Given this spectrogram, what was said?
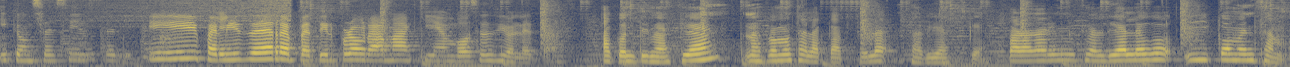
y con Ceci este Y feliz de repetir programa aquí en Voces Violetas. A continuación, nos vamos a la cápsula ¿Sabías qué? Para dar inicio al diálogo y comenzamos.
